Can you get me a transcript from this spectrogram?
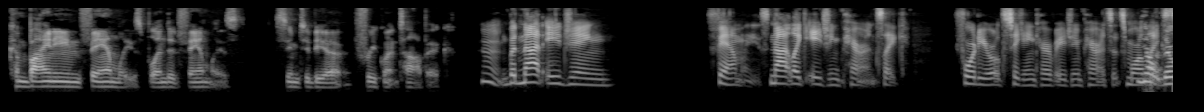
combining families, blended families, seem to be a frequent topic. Hmm, But not aging families, not like aging parents, like 40 year olds taking care of aging parents. It's more no, like, there,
